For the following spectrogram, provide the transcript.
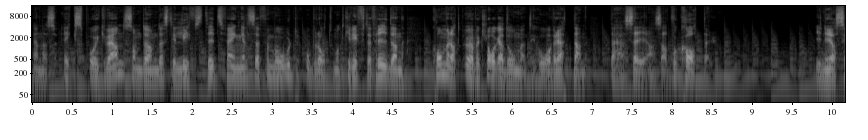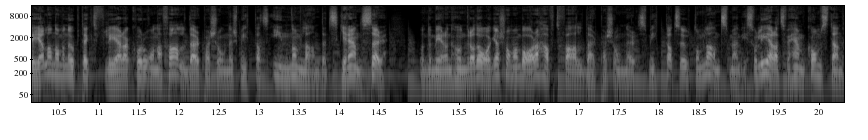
Hennes expojkvän, som dömdes till livstids fängelse för mord och brott mot griftefriden, kommer att överklaga domen till hovrätten. Det här säger hans advokater. I Nya Zeeland har man upptäckt flera coronafall där personer smittats inom landets gränser. Under mer än 100 dagar så har man bara haft fall där personer smittats utomlands men isolerats vid hemkomsten.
